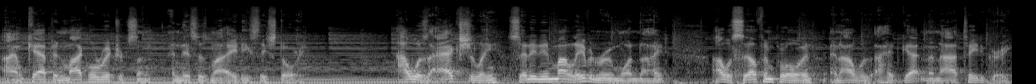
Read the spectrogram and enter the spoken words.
I am Captain Michael Richardson, and this is my ADC story. I was actually sitting in my living room one night. I was self-employed, and I was I had gotten an IT degree,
